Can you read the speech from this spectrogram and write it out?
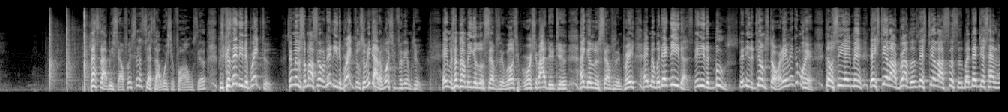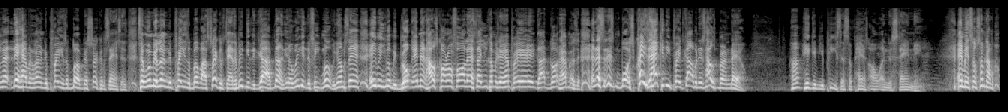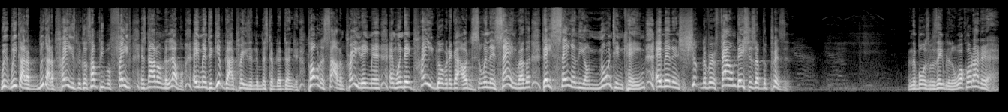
Let's not be selfish. Let's just not worship for our own selves because they need a breakthrough. Say, Minister Marcelo, they need a breakthrough, so we got to worship for them too. Amen. Sometimes we get a little selfish in worship. Worship, I do too. I get a little selfish in praise. Amen. But they need us. They need a boost. They need a jump start. Amen. Come on here. Because see, amen. They still our brothers. They still our sisters, but they just haven't they haven't learned to praise above their circumstances. So when we learn to praise above our circumstances, we get the job done. You know, we get the feet moving. You know what I'm saying? Amen. You're gonna be broke. Amen. House caught on fire last night. You come in here, pray, God, Lord, have mercy. And listen, this boy is crazy. How can he praise God when his house burned down? huh? He'll give you peace that surpasses all understanding. Amen. So sometimes we, we gotta we gotta praise because some people's faith is not on the level. Amen. To give God praise in the midst of the dungeon. Paul and Silas prayed, amen. And when they prayed, glory to God, or when they sang, rather, they sang and the anointing came, amen, and shook the very foundations of the prison. And the boys was able to walk out of there.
